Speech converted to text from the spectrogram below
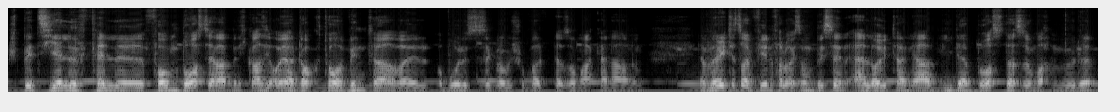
spezielle Fälle vom Boss, ja, bin ich quasi euer Doktor Winter, weil, obwohl es ist ja glaube ich schon bald der Sommer, keine Ahnung. Dann werde ich das auf jeden Fall euch so ein bisschen erläutern, ja, wie der Boss das so machen würde.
